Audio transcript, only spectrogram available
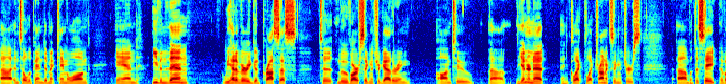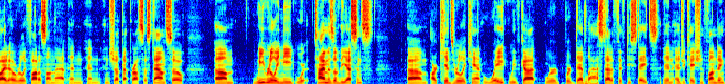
uh, until the pandemic came along, and even then, we had a very good process to move our signature gathering onto uh, the internet and collect electronic signatures. Uh, but the state of Idaho really fought us on that and, and, and shut that process down. So um, we really need time is of the essence. Um, our kids really can't wait. We've got we're we're dead last out of 50 states in education funding,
